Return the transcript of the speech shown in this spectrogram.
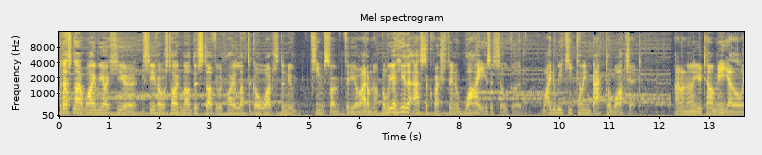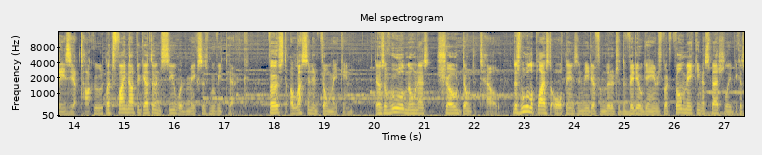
but that's not why we are here. You see, if I was talking about this stuff, you would probably left to go watch the new Keemstar video, I don't know. But we are here to ask the question, why is it so good? Why do we keep coming back to watch it? I don't know, you tell me, you lazy otaku. Let's find out together and see what makes this movie tick. First, a lesson in filmmaking. There's a rule known as show don't tell. This rule applies to all things in media from literature to video games, but filmmaking especially because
